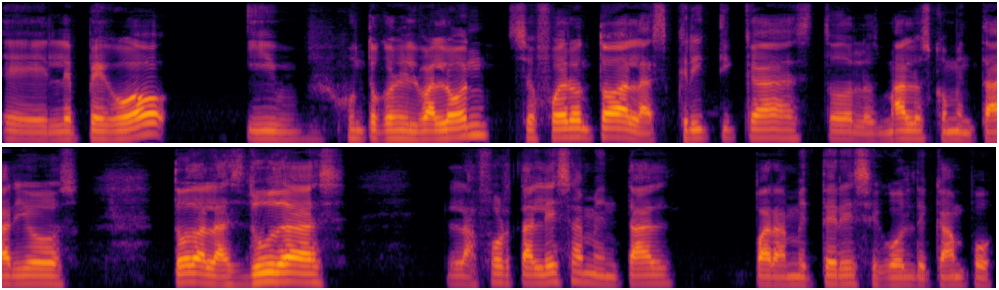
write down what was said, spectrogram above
eh, le pegó y junto con el balón se fueron todas las críticas, todos los malos comentarios, todas las dudas, la fortaleza mental para meter ese gol de campo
